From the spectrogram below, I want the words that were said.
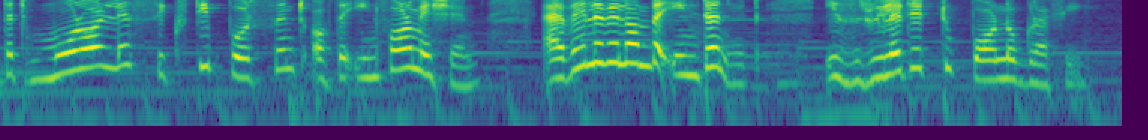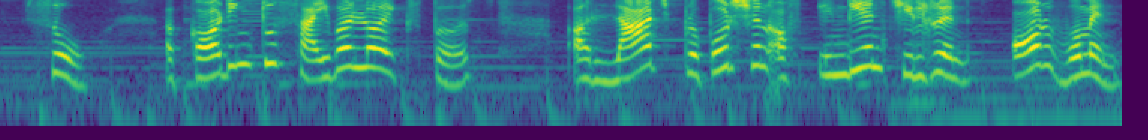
that more or less 60% of the information available on the internet is related to pornography. So, according to cyber law experts, a large proportion of Indian children or women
